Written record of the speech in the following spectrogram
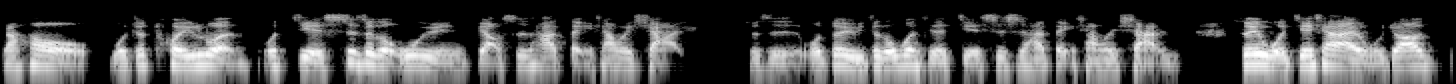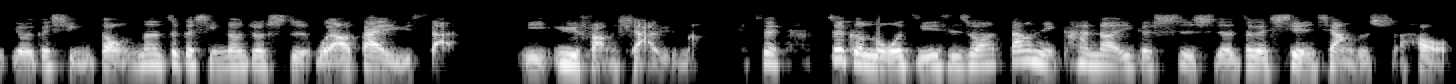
然后我就推论，我解释这个乌云表示它等一下会下雨。就是我对于这个问题的解释是，它等一下会下雨，所以我接下来我就要有一个行动。那这个行动就是我要带雨伞，以预防下雨嘛。所以这个逻辑是说，当你看到一个事实的这个现象的时候，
